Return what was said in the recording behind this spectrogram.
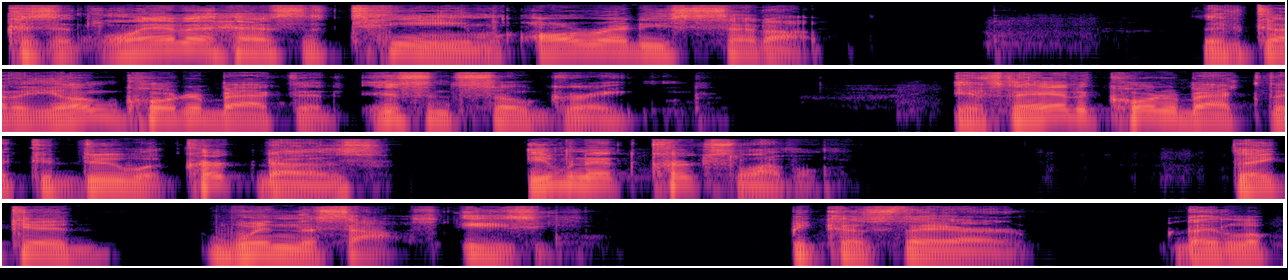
Because Atlanta has the team already set up They've got a young quarterback that isn't so great. If they had a quarterback that could do what Kirk does, even at Kirk's level, they could win the South easy because they are they look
